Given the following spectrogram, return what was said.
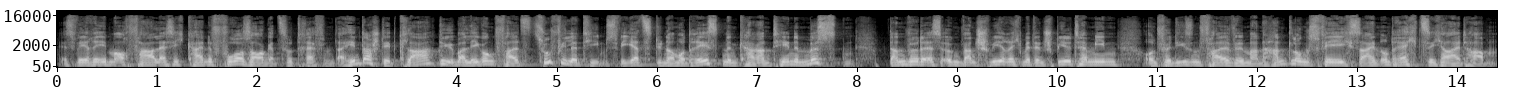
es wäre eben auch fahrlässig, keine Vorsorge zu treffen. Dahinter steht klar die Überlegung, falls zu viele Teams, wie jetzt Dynamo Dresden, in Quarantäne müssten, dann würde es irgendwann schwierig mit den Spielterminen. Und für diesen Fall will man handlungsfähig sein und Rechtssicherheit haben.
